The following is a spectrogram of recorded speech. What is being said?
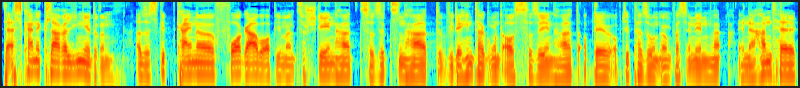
da ist keine klare Linie drin. Also es gibt keine Vorgabe, ob jemand zu stehen hat, zu sitzen hat, wie der Hintergrund auszusehen hat, ob der, ob die Person irgendwas in, den, in der Hand hält.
